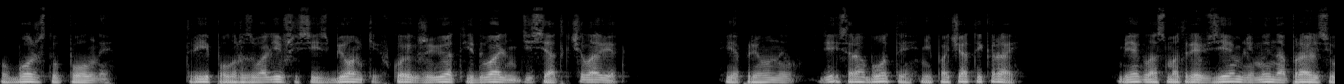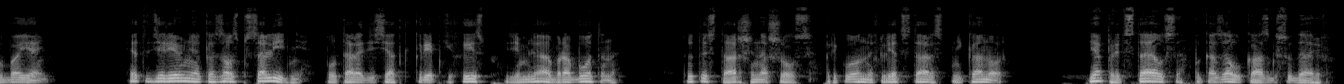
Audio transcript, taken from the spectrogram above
Убожество полное. Три полуразвалившиеся избенки, в коих живет едва ли десяток человек. Я приуныл. Здесь работы, непочатый край. Бегло осмотрев земли, мы направились в Баянь. Эта деревня оказалась посолиднее. Полтора десятка крепких изб, земля обработана, Тут и старший нашелся, преклонных лет старост Никанор. Я представился, показал указ государев.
